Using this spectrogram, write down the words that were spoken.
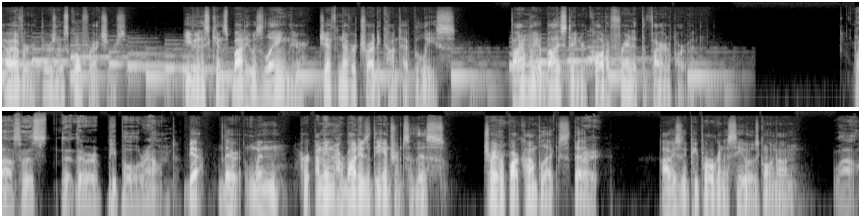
However, there was no skull fractures. Even as Kim's body was laying there, Jeff never tried to contact police. Finally, a bystander called a friend at the fire department. Wow. So this, th- there were people around. Yeah, there when her I mean her body was at the entrance of this trailer Right. park complex that right. obviously people were going to see what was going on. Wow.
